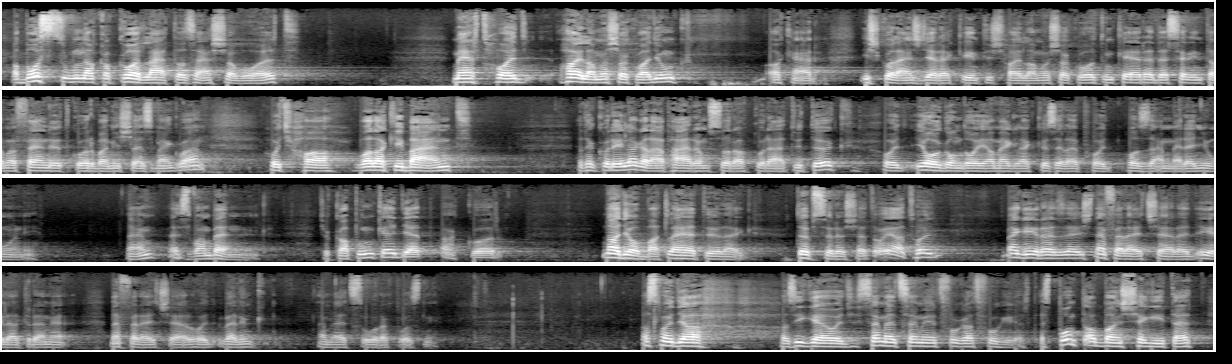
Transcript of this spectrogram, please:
a bosszúnak a korlátozása volt, mert hogy hajlamosak vagyunk akár iskolás gyerekként is hajlamosak voltunk erre, de szerintem a felnőtt korban is ez megvan, hogyha valaki bánt, hát akkor én legalább háromszor akkor átütök, hogy jól gondolja meg legközelebb, hogy hozzám mere nyúlni. Nem? Ez van bennünk. Csak kapunk egyet, akkor nagyobbat lehetőleg, többszöröset, olyat, hogy megérezze, és ne felejtse el egy életre, ne ne felejts el, hogy velünk nem lehet szórakozni. Azt mondja az ige, hogy szemed szemét fogad fogért. Ez pont abban segített,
